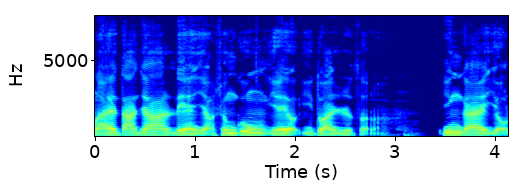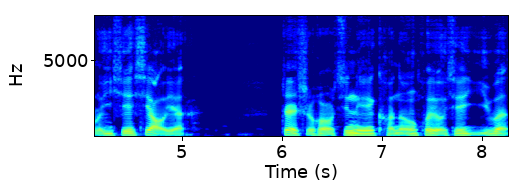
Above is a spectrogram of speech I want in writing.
来大家练养生功也有一段日子了，应该有了一些效验。这时候心里可能会有些疑问：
